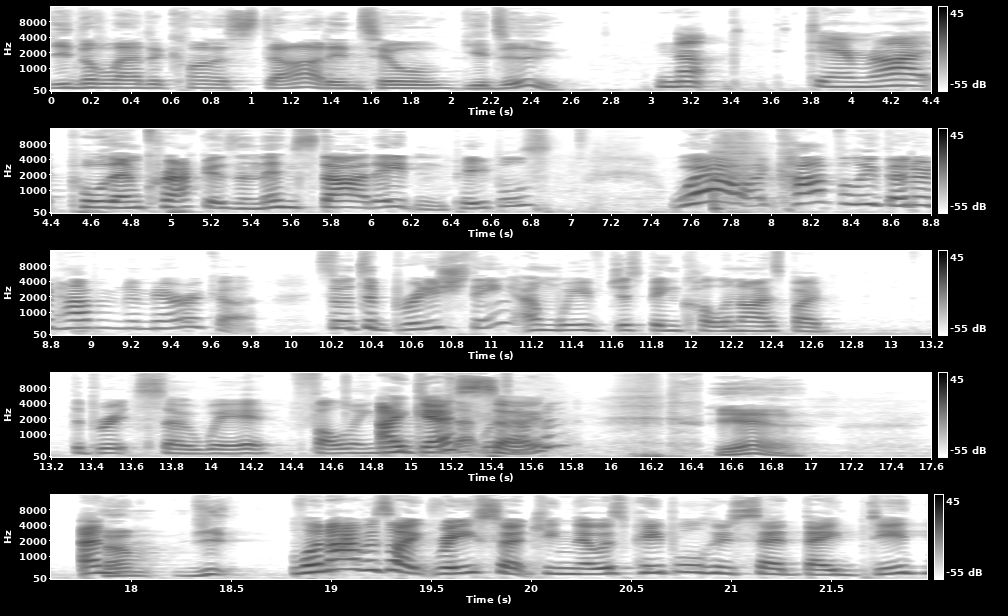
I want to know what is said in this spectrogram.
you're not allowed to kind of start until you do. No, Damn right. Pull them crackers and then start eating, peoples. Wow, I can't believe they don't have them in America. So it's a British thing, and we've just been colonized by the Brits, so we're following. Them. I Is guess that what's so. happened? Yeah. and Um. y- when I was like researching, there was people who said they did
